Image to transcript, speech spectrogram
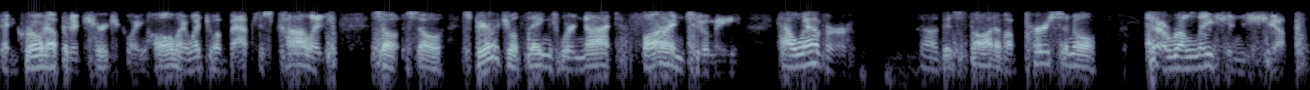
had grown up in a church going home. I went to a Baptist college so, so spiritual things were not foreign to me. However, uh, this thought of a personal relationship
